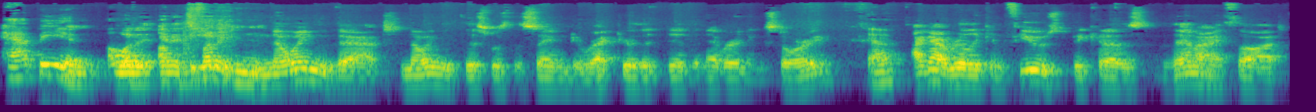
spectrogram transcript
happy and oh, Well, and it's funny and- knowing that, knowing that this was the same director that did the Neverending Story. Yeah. I got really confused because then I thought,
